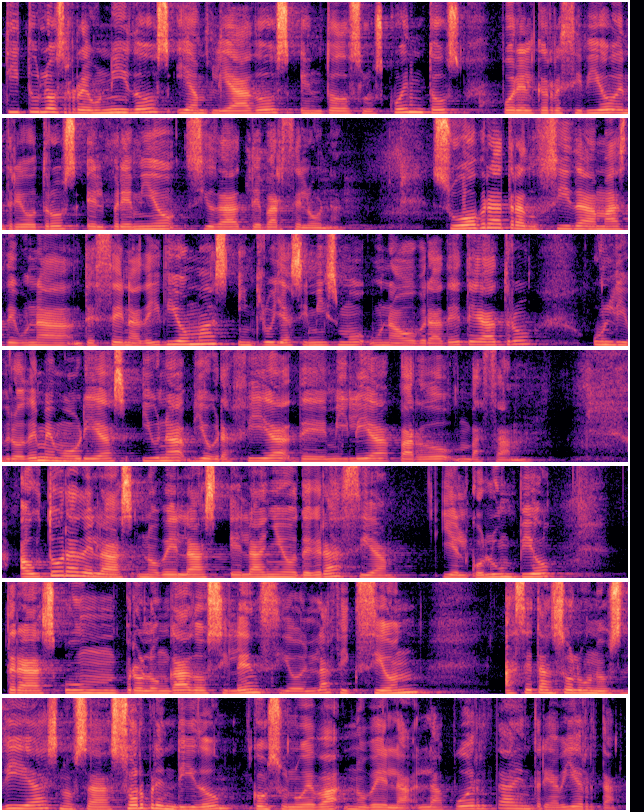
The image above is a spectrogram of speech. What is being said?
títulos reunidos y ampliados en todos los cuentos, por el que recibió, entre otros, el premio Ciudad de Barcelona. Su obra, traducida a más de una decena de idiomas, incluye asimismo una obra de teatro, un libro de memorias y una biografía de Emilia Pardo Bazán. Autora de las novelas El año de gracia y El columpio, tras un prolongado silencio en la ficción, hace tan solo unos días nos ha sorprendido con su nueva novela, La puerta entreabierta,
